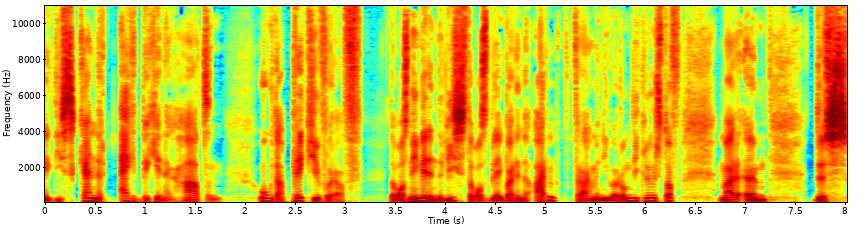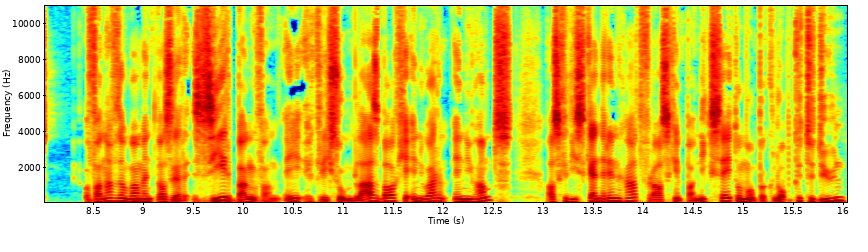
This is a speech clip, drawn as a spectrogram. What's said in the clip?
ik, die scanner echt beginnen haten. Ook dat prikje vooraf. Dat was niet meer in de lies, dat was blijkbaar in de arm. Vraag me niet waarom, die kleurstof. Maar um, dus vanaf dat moment was ik er zeer bang van. Je kreeg zo'n blaasbalgje in je, arm, in je hand als je die scanner ingaat, vooral als je in paniek bent om op een knopje te duwen,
